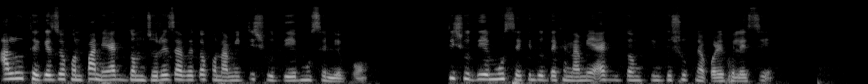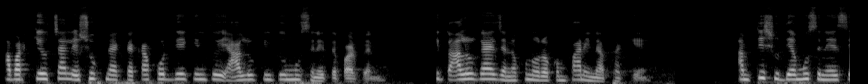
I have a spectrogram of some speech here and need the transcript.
আলু থেকে যখন পানি একদম ঝরে যাবে তখন আমি টিস্যু দিয়ে মুছে নেব। টিস্যু দিয়ে মুছে কিন্তু দেখেন আমি একদম কিন্তু শুকনা করে ফেলেছি। আবার কেউ চাইলে শুকনো একটা কাপড় দিয়ে কিন্তু এই আলু কিন্তু মুছে নিতে পারবেন। কিন্তু আলুর গায়ে যেন কোনো রকম পানি না থাকে। আমি টিস্যু দিয়ে মুছে নিয়েছি,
